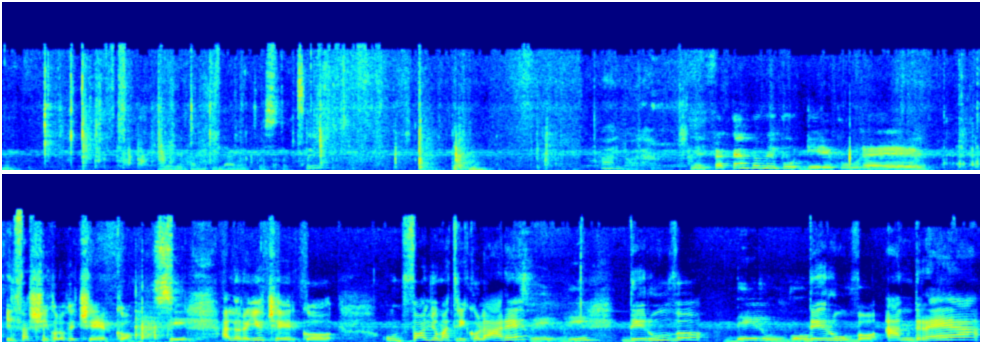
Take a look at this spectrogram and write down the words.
Mm. Devo compilare questo qui. Allora. Nel frattempo mi può dire pure... Il fascicolo che cerco? Sì. Allora, io cerco un foglio matricolare sì, di Deruvo, Deruvo. Deruvo Andrea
